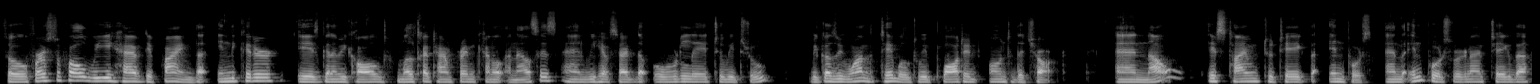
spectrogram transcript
So first of all, we have defined the indicator is going to be called multi-time frame candle analysis and we have set the overlay to be true because we want the table to be plotted onto the chart. And now it's time to take the inputs and the inputs we're going to take the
